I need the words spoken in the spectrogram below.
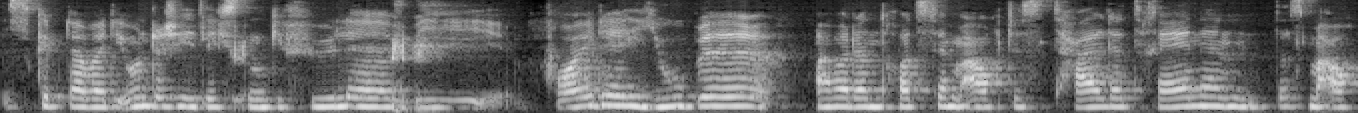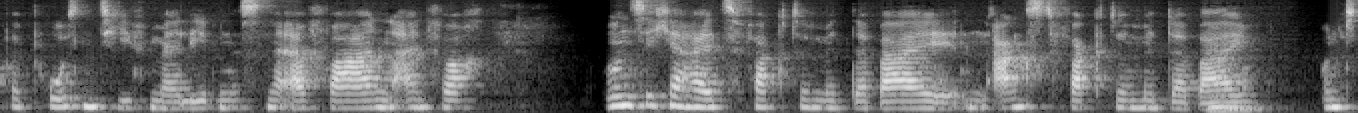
es gibt aber die unterschiedlichsten Gefühle wie Freude, Jubel, aber dann trotzdem auch das Tal der Tränen, das man auch bei positiven Erlebnissen erfahren. Einfach Unsicherheitsfaktor mit dabei, ein Angstfaktor mit dabei. Mhm. Und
